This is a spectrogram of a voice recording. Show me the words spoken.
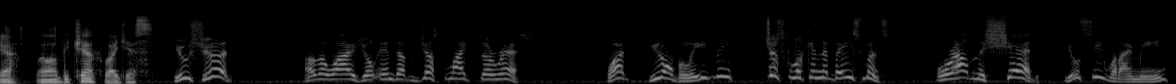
Yeah. Well, I'll be careful, I guess. You should. Otherwise, you'll end up just like the rest. What? You don't believe me? Just look in the basements or out in the shed. You'll see what I mean.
